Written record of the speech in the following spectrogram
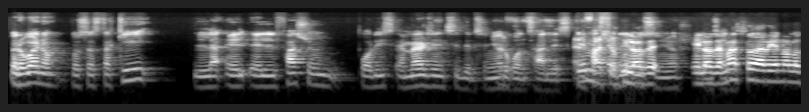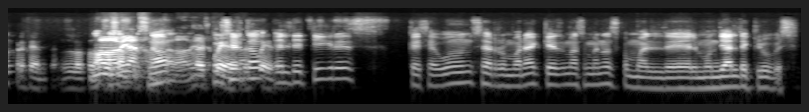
Pero bueno, pues hasta aquí la, el, el Fashion Police Emergency del señor González. ¿Qué más y los, señor y los demás todavía no los presentan. no, todavía no. Por cierto, el de Tigres, que según se rumora que es más o menos como el del Mundial de Clubes.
